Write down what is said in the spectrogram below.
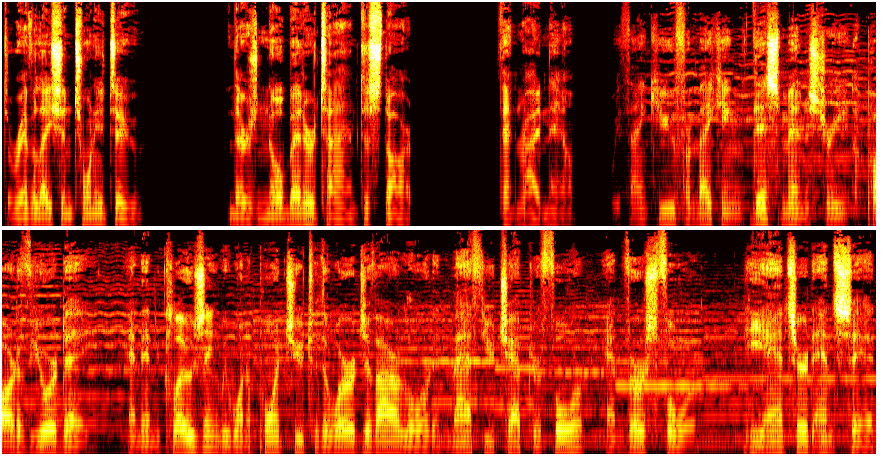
to Revelation 22, there's no better time to start than right now. We thank you for making this ministry a part of your day. And in closing, we want to point you to the words of our Lord in Matthew chapter 4 and verse 4. He answered and said,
